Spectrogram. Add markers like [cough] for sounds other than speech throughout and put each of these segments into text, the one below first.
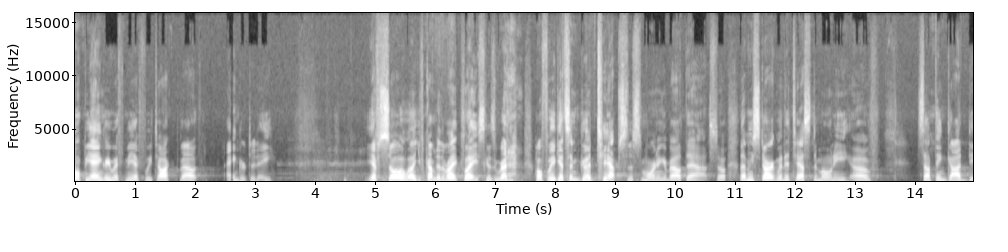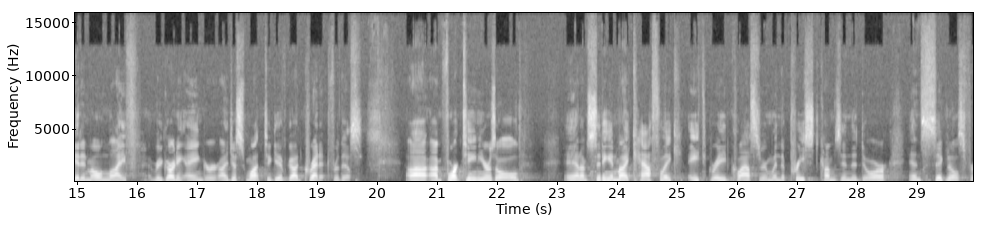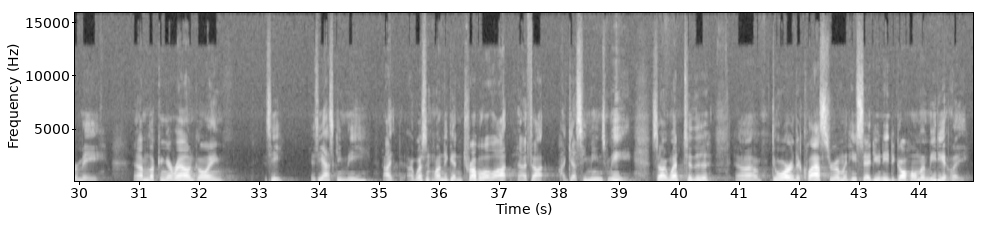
Won't be angry with me if we talk about anger today. [laughs] if so, well, you've come to the right place because we're going [laughs] to hopefully get some good tips this morning about that. So let me start with a testimony of something God did in my own life regarding anger. I just want to give God credit for this. Uh, I'm 14 years old, and I'm sitting in my Catholic eighth grade classroom when the priest comes in the door and signals for me. And I'm looking around going, is he, is he asking me? I, I wasn't one to get in trouble a lot. And I thought, I guess he means me. So I went to the uh, door of the classroom and he said, You need to go home immediately.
